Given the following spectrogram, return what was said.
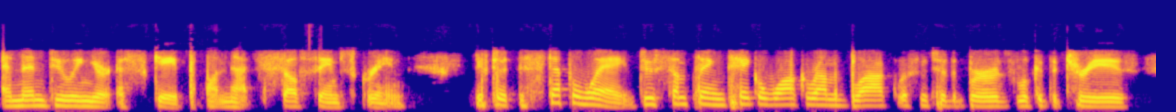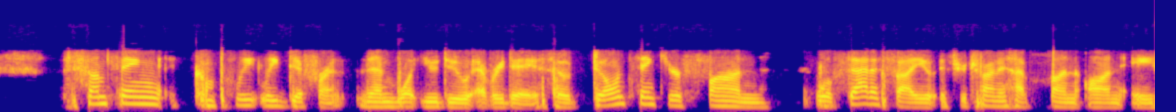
and then doing your escape on that self same screen. You have to step away, do something, take a walk around the block, listen to the birds, look at the trees, something completely different than what you do every day. So don't think your fun will satisfy you if you're trying to have fun on a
